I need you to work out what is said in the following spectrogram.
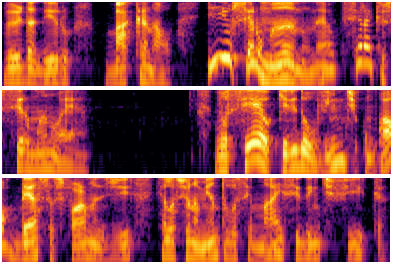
verdadeiro bacanal. E o ser humano, né? O que será que o ser humano é? Você, querido ouvinte, com qual dessas formas de relacionamento você mais se identifica?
